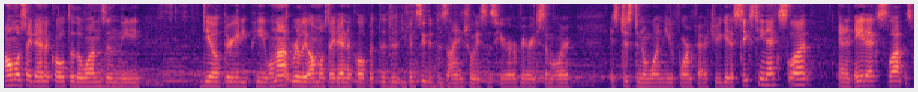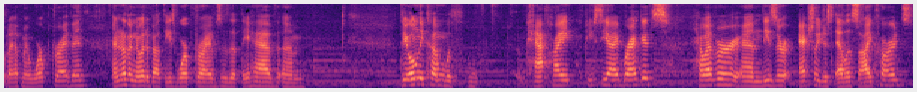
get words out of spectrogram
almost identical to the ones in the DL380P. Well, not really almost identical, but the, you can see the design choices here are very similar. It's just in a 1U form factor. You get a 16X slot and an 8X slot. That's what I have my warp drive in. And another note about these warp drives is that they have, um, they only come with half-height PCI brackets. However, um, these are actually just LSI cards,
